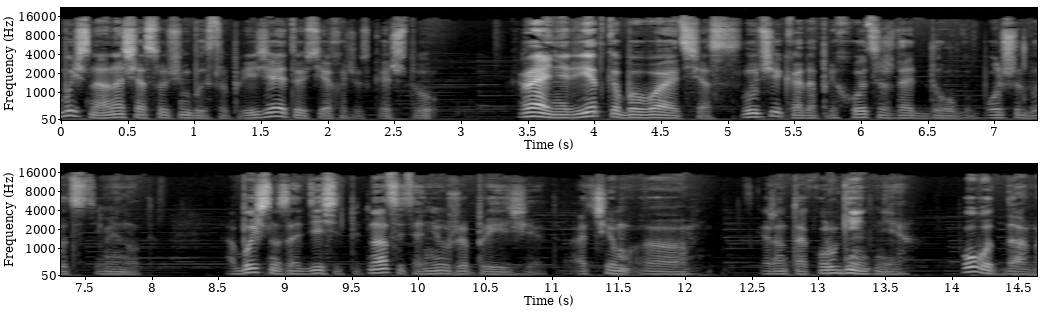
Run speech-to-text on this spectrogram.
Обычно она сейчас очень быстро приезжает, то есть я хочу сказать, что крайне редко бывает сейчас случаи, когда приходится ждать долго, больше 20 минут. Обычно за 10-15 они уже приезжают. А чем, э, скажем так, ургентнее повод, да,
